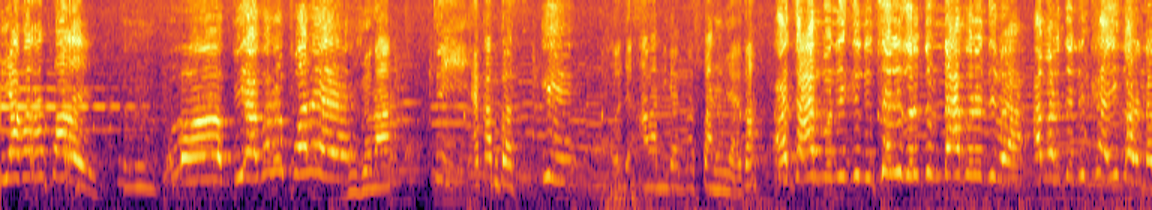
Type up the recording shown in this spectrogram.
বিয়া করার পরে। ও বিয়া করার পরে? বুঝো না তুই এক কাম কর। কি? আমার নিকে এক গ্লাস পানি নিয়ে যা। আর জানবনি কিন্তু ছেড়ি করে তুমি না করে দিবা আমার তো খাই করে না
